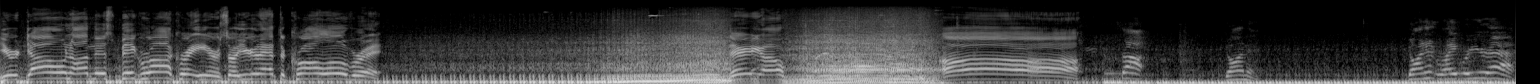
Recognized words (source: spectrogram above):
you're down on this big rock right here, so you're gonna have to crawl over it. There you go. Ah. Stop. Gun it. Gun it right where you're at.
